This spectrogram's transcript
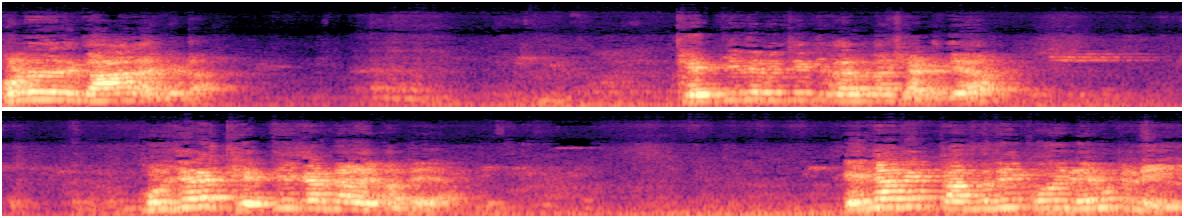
ਹੁਣ ਰੁਜ਼ਗਾਰ ਹੈ ਜਿਹੜਾ। ਖੇਤੀ ਦੇ ਵਿੱਚ ਇੱਕ ਗੱਲ ਮੈਂ ਛੱਡ ਗਿਆ। ਹੁਣ ਜਿਹੜੇ ਖੇਤੀ ਕਰਨ ਵਾਲੇ ਬੰਦੇ ਆ, ਇਹਨਾਂ ਦੇ ਕੰਮ ਦੀ ਕੋਈ ਲਿਮਟ ਨਹੀਂ।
